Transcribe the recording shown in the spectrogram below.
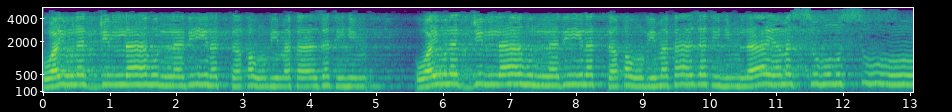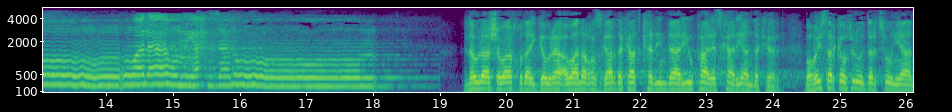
وينجي الله الذين اتقوا بمفازتهم وينجي الله الذين اتقوا بمفازتهم لا يمسهم السوء ولا هم يحزنون. لەولا شەوە خدای گەورە ئەوانە ڕزگار دەکات کە دینداری و پارێزکاریان دەکرد. بەهۆی سەرکەوتن و دەرچوونیان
